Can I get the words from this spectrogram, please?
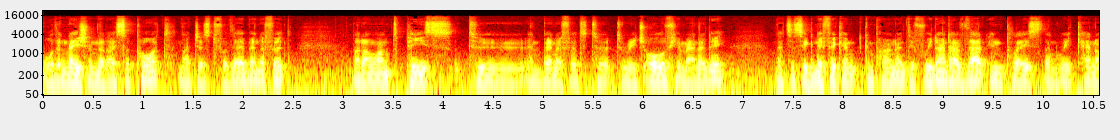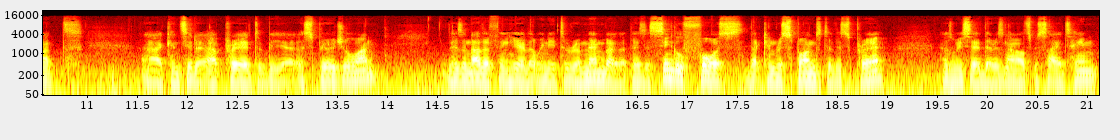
or the nation that i support not just for their benefit but I want peace to and benefit to, to reach all of humanity. That's a significant component. If we don't have that in place, then we cannot uh, consider our prayer to be a, a spiritual one. There's another thing here that we need to remember that there's a single force that can respond to this prayer. As we said, there is none else besides Him.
